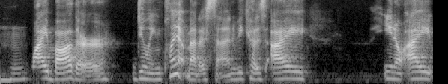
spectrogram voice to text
mm-hmm. why bother doing plant medicine? Because i you know, I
